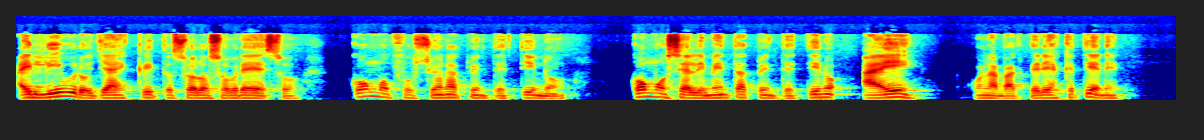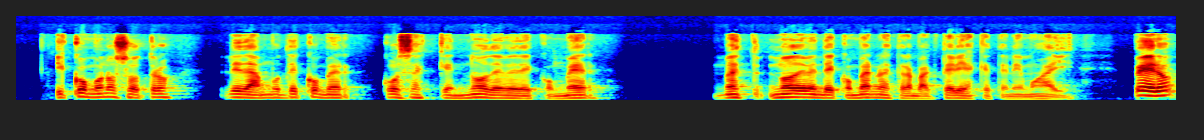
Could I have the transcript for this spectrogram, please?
Hay libros ya escritos solo sobre eso, cómo funciona tu intestino, cómo se alimenta tu intestino ahí con las bacterias que tiene y cómo nosotros le damos de comer cosas que no debe de comer, no deben de comer nuestras bacterias que tenemos ahí. Pero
